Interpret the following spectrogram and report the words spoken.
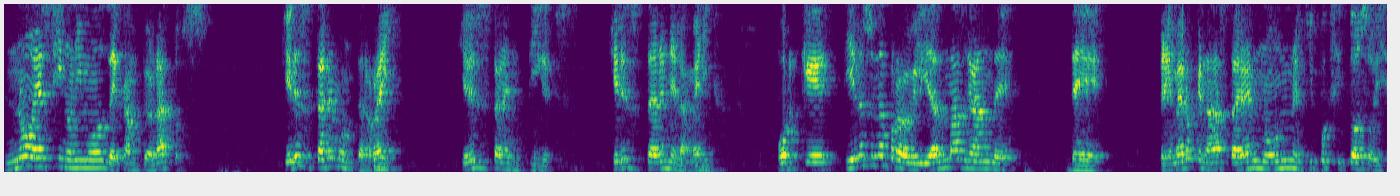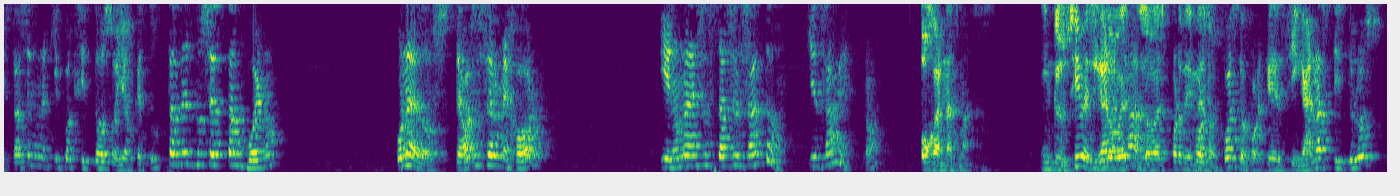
no es sinónimo de campeonatos. Quieres estar en Monterrey, quieres estar en Tigres, quieres estar en el América, porque tienes una probabilidad más grande de, primero que nada, estar en un equipo exitoso. Y si estás en un equipo exitoso y aunque tú tal vez no seas tan bueno, una de dos, te vas a hacer mejor y en una de esas das el salto, quién sabe, ¿no? O ganas más. Inclusive si lo, ves, por dinero. Por supuesto, porque si ganas títulos,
